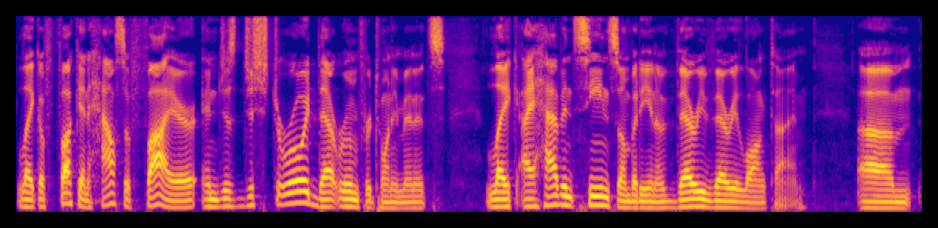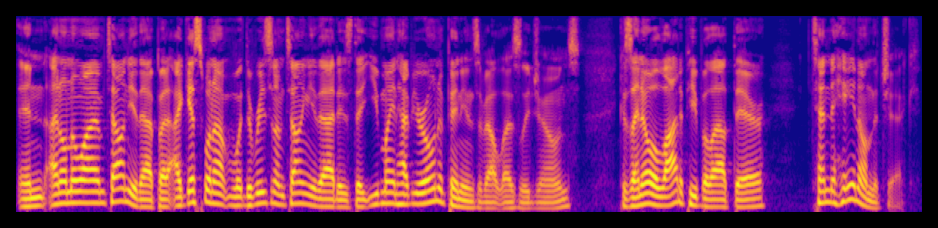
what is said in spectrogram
like a fucking house of fire and just destroyed that room for 20 minutes like I haven't seen somebody in a very, very long time. Um, and I don't know why I'm telling you that, but I guess I'm, the reason I'm telling you that is that you might have your own opinions about Leslie Jones, because I know a lot of people out there tend to hate on the chick,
